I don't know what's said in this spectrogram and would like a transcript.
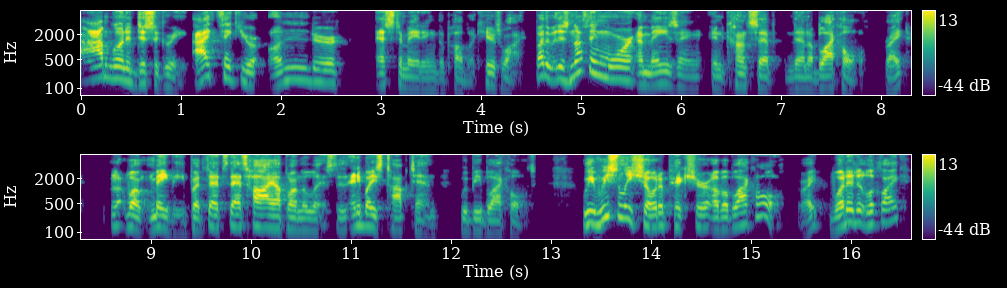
I'm going to disagree. I think you're under estimating the public. Here's why. By the way, there's nothing more amazing in concept than a black hole, right? Well, maybe, but that's that's high up on the list. Anybody's top 10 would be black holes. We recently showed a picture of a black hole, right? What did it look like?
